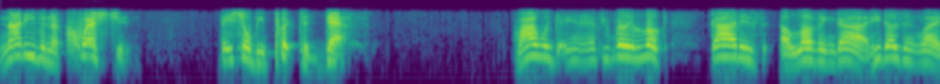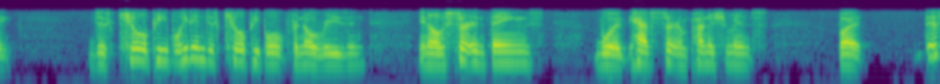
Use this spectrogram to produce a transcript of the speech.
not even a question, they shall be put to death. Why would, if you really look, God is a loving God. He doesn't like just kill people. He didn't just kill people for no reason. You know, certain things would have certain punishments, but this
